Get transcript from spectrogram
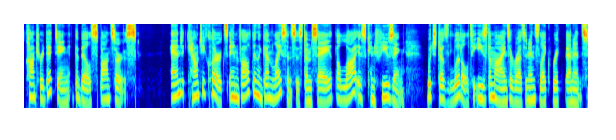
contradicting the bill's sponsors. And county clerks involved in the gun license system say the law is confusing, which does little to ease the minds of residents like Rick Bennett.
